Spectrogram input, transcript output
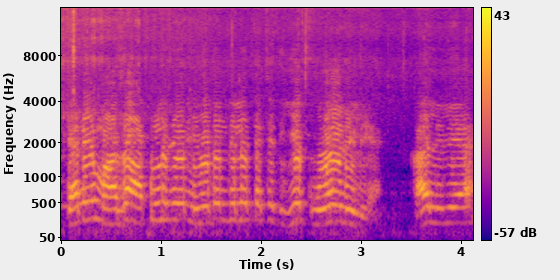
त्याने माझं आपलं जे निवेदन दिलं त्याच्यात एक ओळ लिहिली आहे. काय लिहिली आहे?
